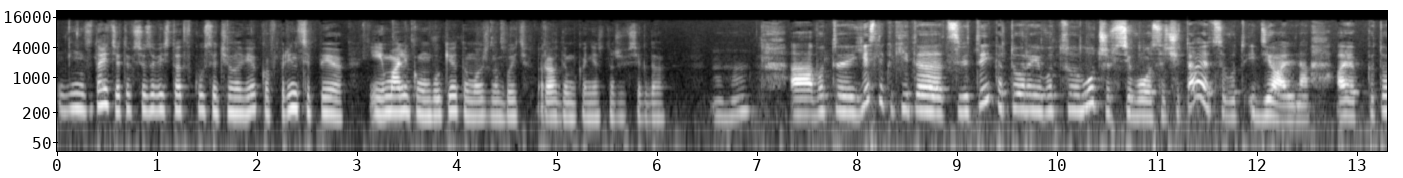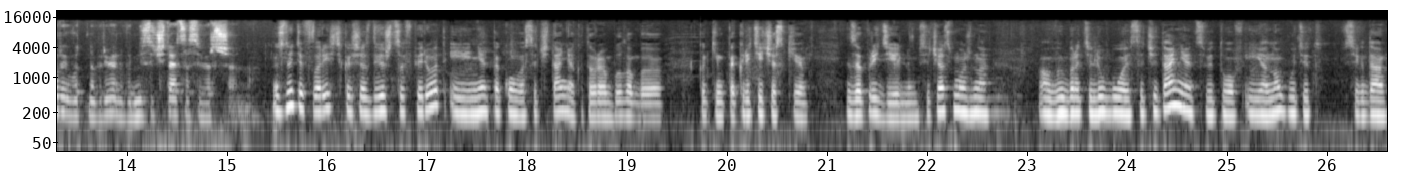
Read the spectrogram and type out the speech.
Ну, знаете, это все зависит от вкуса человека. В принципе, и маленькому букету можно быть радым, конечно же, всегда. Угу. А вот э, есть ли какие-то цветы, которые вот лучше всего сочетаются вот идеально, а которые вот, например, не сочетаются совершенно? Ну, знаете, флористика сейчас движется вперед, и нет такого сочетания, которое было бы каким-то критически запредельным. Сейчас можно а, выбрать любое сочетание цветов, и оно будет всегда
